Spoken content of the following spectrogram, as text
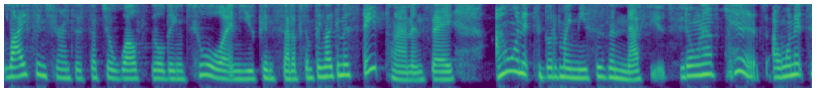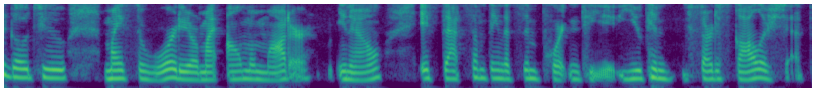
life insurance is such a wealth building tool and you can set up something like an estate plan and say i want it to go to my nieces and nephews if you don't have kids. I want it to go to my sorority or my alma mater you know? If that's something that's important to you you can start a scholarship.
